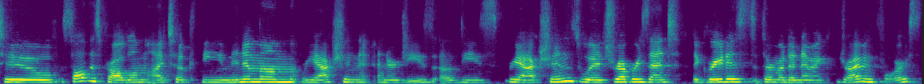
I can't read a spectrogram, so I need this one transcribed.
To solve this problem, I took the minimum reaction energies of these reactions, which represent the greatest thermodynamic driving force,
